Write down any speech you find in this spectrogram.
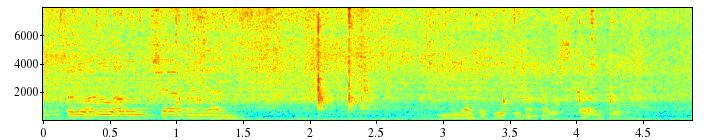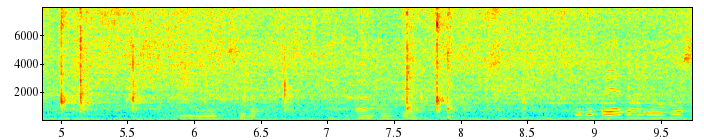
Tapos halo-halo-haloin siya, ganyan. Yun ang pagluto ng arroz caldo. Ingat sila. Parang kunti. Pwede pa yata may ubos.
